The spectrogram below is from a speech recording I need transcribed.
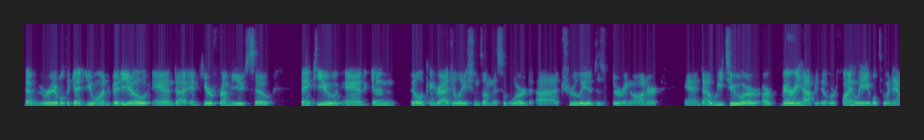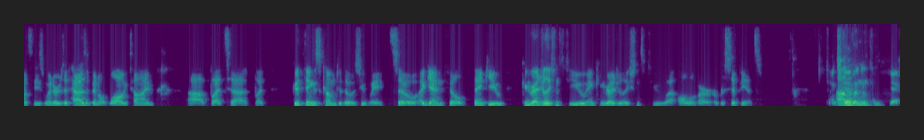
that we were able to get you on video and uh, and hear from you. So thank you. And again, Phil, congratulations on this award. Uh, truly a deserving honor. And uh, we too are, are very happy that we're finally able to announce these winners. It has been a long time, uh, but uh, but good things come to those who wait. So again, Phil, thank you. Congratulations to you and congratulations to all of our recipients. Thanks, Um, Kevin, and thanks, Jeff.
